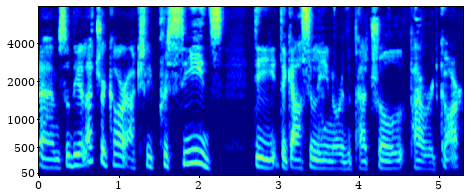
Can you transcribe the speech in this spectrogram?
Um, so the electric car actually precedes the the gasoline or the petrol powered car.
